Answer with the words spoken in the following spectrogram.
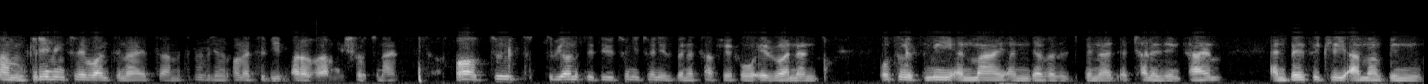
Um, good evening to everyone tonight. Um, it's a privilege and honor to be part of um, your show tonight. Well, to to be honest with you, 2020 has been a tough year for everyone, and also with me and my endeavors, it's been a, a challenging time. And basically, um, I've been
